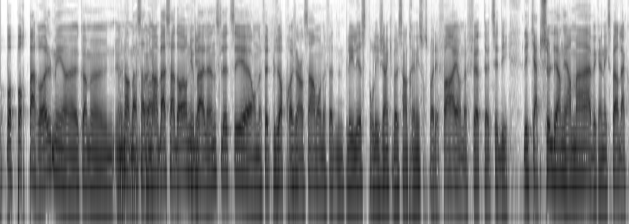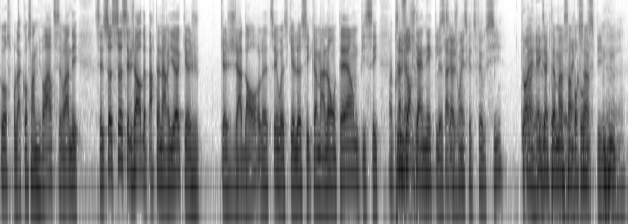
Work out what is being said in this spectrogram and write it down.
pas, pas porte-parole, mais euh, comme un, Un ambassadeur. un ambassadeur New. Balance. Là, tu sais, euh, on a fait plusieurs projets ensemble. On a fait une playlist pour les gens qui veulent s'entraîner sur Spotify. On a fait euh, tu sais, des, des capsules dernièrement avec un expert de la course pour la course en hiver. Tu sais, C'est vraiment des. c'est- Ça, ça c'est le genre de partenariat que je que j'adore là, tu sais, où est-ce que là c'est comme à long terme puis c'est Ouais, puis ça plus rejoint- organique là, Ça rejoint ce que tu fais aussi. Ouais, exactement, toute, euh, la 100%. course, puis, Mhm.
